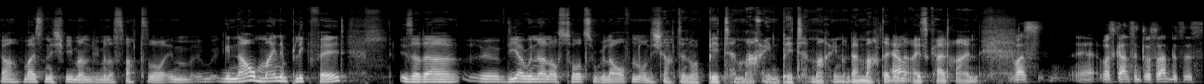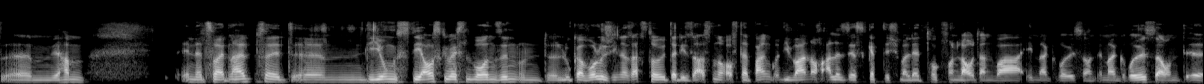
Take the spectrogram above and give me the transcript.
ja, weiß nicht, wie man, wie man das sagt, so im, im genau meinem Blickfeld ist er da äh, diagonal aufs Tor zugelaufen und ich dachte nur, bitte mach ihn, bitte mach ihn. Und dann macht er ja. den eiskalt rein. Was, äh, was ganz interessant ist, ist, ähm, wir haben in der zweiten Halbzeit ähm, die Jungs, die ausgewechselt worden sind und äh, Luca Wologin, Ersatztorhüter, die saßen noch auf der Bank und die waren auch alle sehr skeptisch, weil der Druck von Lautern war immer größer und immer größer. Und äh,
